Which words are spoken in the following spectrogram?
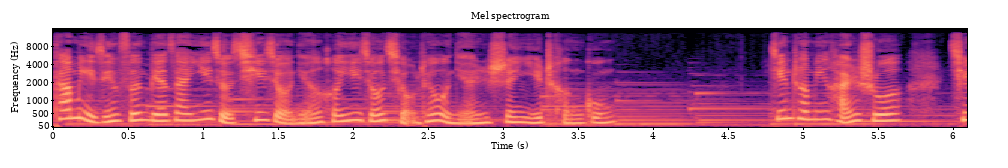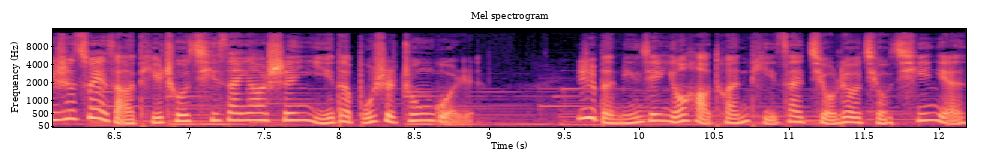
他们已经分别在一九七九年和一九九六年申遗成功。金正明还说，其实最早提出七三幺申遗的不是中国人，日本民间友好团体在九六九七年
